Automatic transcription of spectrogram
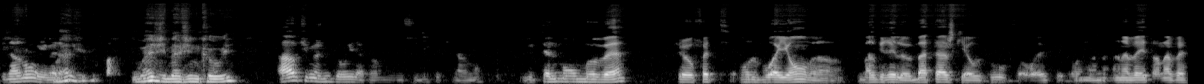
Finalement, il avait la ouais, j'imagine que oui. Ah, tu imagines que oui, d'accord. Je me suis dit que finalement, il est tellement mauvais qu'au fait, en le voyant, ben, malgré le battage qu'il y a autour, ça aurait été un, un navet est un navet.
